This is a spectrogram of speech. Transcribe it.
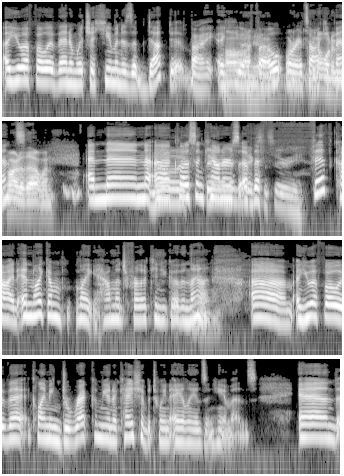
a UFO event in which a human is abducted by a Oh, UFO yeah. or You- its you don't want to be part of that one. And then uh, No close encounters of the necessary. fifth kind. And like I'm like, how much further can you go than that? Um, a UFO event claiming direct communication between aliens and humans. And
